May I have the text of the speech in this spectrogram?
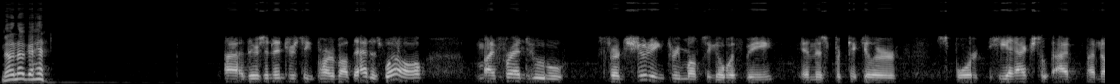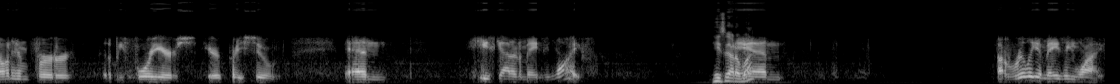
no no go ahead. Uh, there's an interesting part about that as well. My friend who started shooting three months ago with me in this particular sport, he actually I've, I've known him for it'll be four years here pretty soon, and he's got an amazing wife he's got a what and a really amazing wife.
